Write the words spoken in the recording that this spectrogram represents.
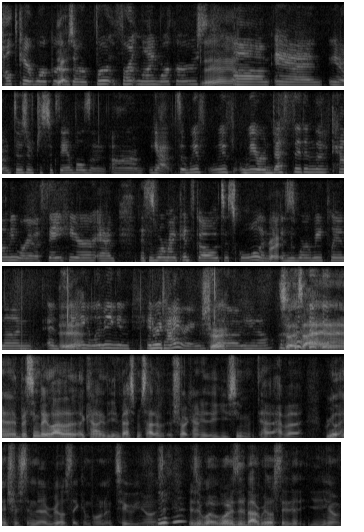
Healthcare workers Yeah. or fir- frontline workers. Yeah, yeah, yeah. Um, and you know, those are just examples. And um, yeah, so we've we've we are invested in the county. We're gonna stay here, and this is where my kids go to school, and Right. this is where we plan on and staying and living and, and retiring. Sure. So, you know. so, so I, and, and- but it seems like a lot of the, kind of the investment side of, of Charlotte County that you seem to have a real interest in the real estate component too. You know, is, Mm-hmm. it, is it what, what is it about real estate that you know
